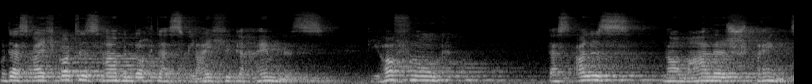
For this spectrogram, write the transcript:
und das Reich Gottes haben doch das gleiche Geheimnis, die Hoffnung, dass alles Normale sprengt.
